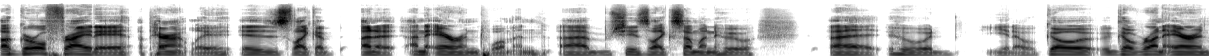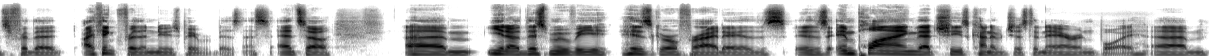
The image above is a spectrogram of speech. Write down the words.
a girl friday apparently is like a an, an errand woman. Um she's like someone who uh who would you know go go run errands for the i think for the newspaper business. And so um you know this movie his girl friday is is implying that she's kind of just an errand boy. Um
